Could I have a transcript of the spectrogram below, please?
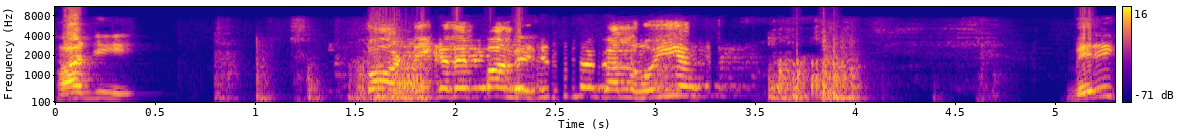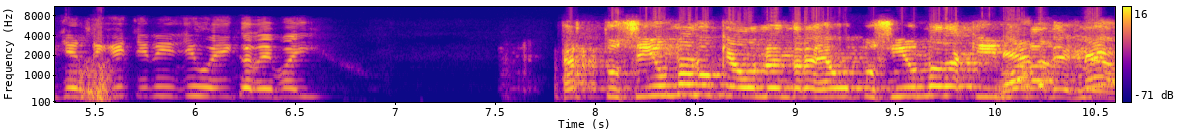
ਹਾਂਜੀ। ਤੁਹਾਡੀ ਕਦੇ ਭਾਂਡੇ ਸਿੱਧੂ ਨਾਲ ਗੱਲ ਹੋਈ ਹੈ ਮੇਰੀ ਜ਼ਿੰਦਗੀ ਚ ਨਹੀਂ ਜੀ ਹੋਈ ਕਦੇ ਬਾਈ। ਫਿਰ ਤੁਸੀਂ ਉਹਨਾਂ ਨੂੰ ਕਿਉਂ ਨਿੰਦ ਰਹੇ ਹੋ? ਤੁਸੀਂ ਉਹਨਾਂ ਦਾ ਕੀ ਮਾੜਾ ਦੇਖ ਲਿਆ?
